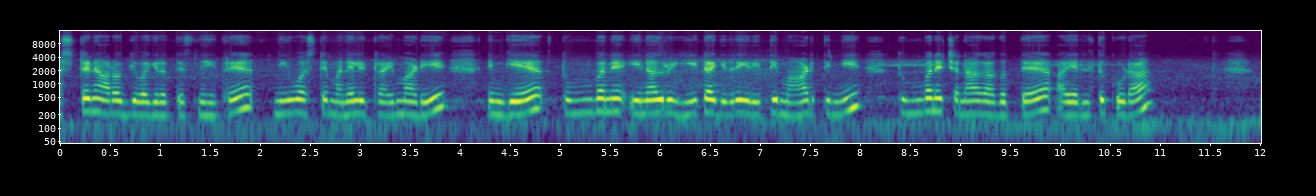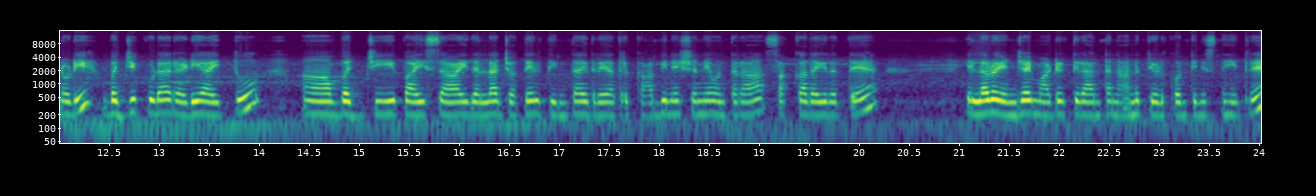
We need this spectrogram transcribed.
ಅಷ್ಟೇ ಆರೋಗ್ಯವಾಗಿರುತ್ತೆ ಸ್ನೇಹಿತರೆ. ನೀವು ಅಷ್ಟೇ ಮನೇಲಿ ಟ್ರೈ ಮಾಡಿ, ನಿಮಗೆ ತುಂಬಾ ಏನಾದರೂ ಈಟಾಗಿದ್ದರೆ ಈ ರೀತಿ ಮಾಡ್ತೀನಿ. ತುಂಬಾ ಚೆನ್ನಾಗಾಗುತ್ತೆ ಆ ಎಲ್ತ್ ಕೂಡ. ನೋಡಿ, ಬಜ್ಜಿ ಕೂಡ ರೆಡಿ ಆಯಿತು. ಬಜ್ಜಿ, ಪಾಯಸ, ಇದೆಲ್ಲ ಜೊತೇಲಿ ತಿಂತಾಯಿದ್ರೆ ಅದ್ರ ಕಾಂಬಿನೇಷನ್ನೇ ಒಂಥರ ಸಕ್ಕದಾಗಿರುತ್ತೆ ಎಲ್ಲರೂ ಎಂಜಾಯ್ ಮಾಡಿರ್ತೀರಾ ಅಂತ ನಾನು ತಿಳ್ಕೊತೀನಿ ಸ್ನೇಹಿತರೆ.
